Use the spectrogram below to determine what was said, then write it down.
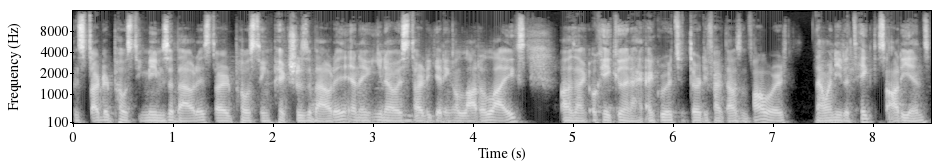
and started posting memes about it, started posting pictures about it. And it, you know, it started getting a lot of likes. I was like, okay, good. I, I grew it to 35,000 followers. Now I need to take this audience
